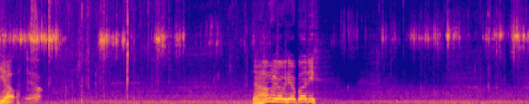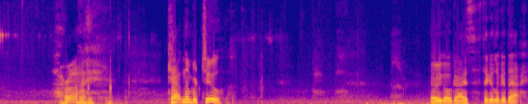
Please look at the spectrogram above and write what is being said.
Yep. Yeah. They're hungry over here, buddy. All right. Cat number two. There we go, guys. Take a look at that.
